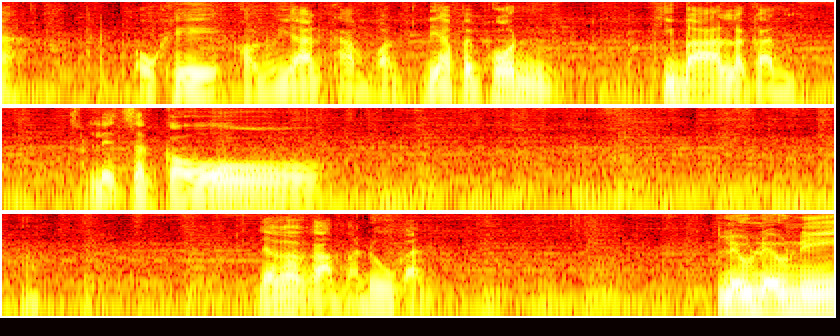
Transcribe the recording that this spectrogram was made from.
นะ โอเค ขออนุญาตคำก่อน เดี๋ยวไปพ่นที่บ้านแล้วกัน Let's go แล้วก็กลับมาดูกัน เร็วๆนี้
